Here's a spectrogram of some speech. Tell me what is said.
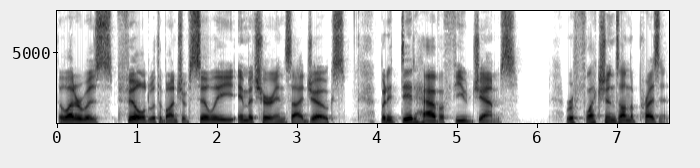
The letter was filled with a bunch of silly, immature inside jokes, but it did have a few gems. Reflections on the present,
